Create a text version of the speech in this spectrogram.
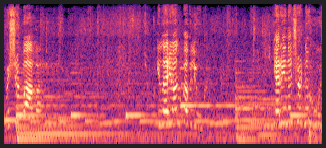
Вишебаба. Іларіон Павлюк. Ярина Чорногуз.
